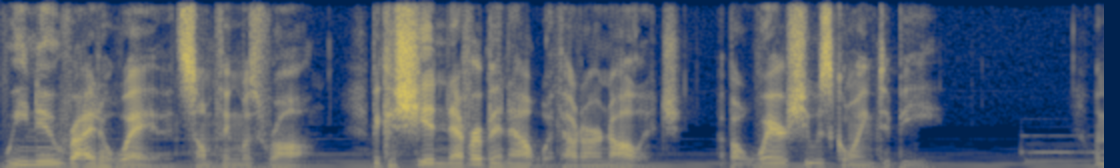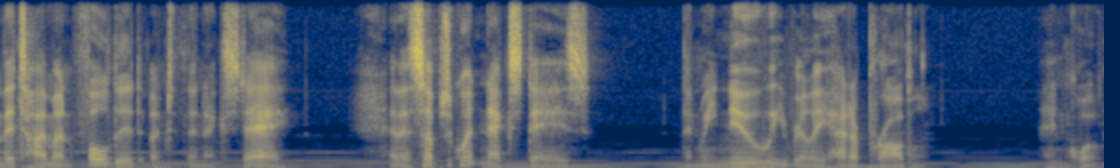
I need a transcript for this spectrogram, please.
We knew right away that something was wrong because she had never been out without our knowledge about where she was going to be. When the time unfolded unto the next day, and the subsequent next days, then we knew we really had a problem. End quote.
